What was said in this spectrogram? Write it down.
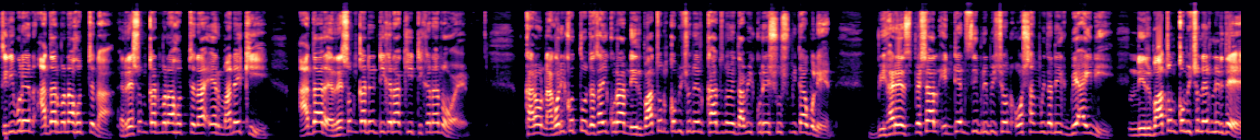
তিনি বলেন, আধার মানা হচ্ছে না, রেশন কার্ড মানা হচ্ছে না, এর মানে কি? আধার, রেশন কার্ডের ঠিকানা কি ঠিকানা নয়। কারণ নাগরিকত্ব যাচাই করা নির্বাচন কমিশনের কাজ নয়, দাবি করে সুস্মিতা বলেন। বিহারের স্পেশাল ইন্টেনসিভ রিভিশন ও সাংবিধানিক বেআইনি নির্বাচন কমিশনের নির্দেশ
